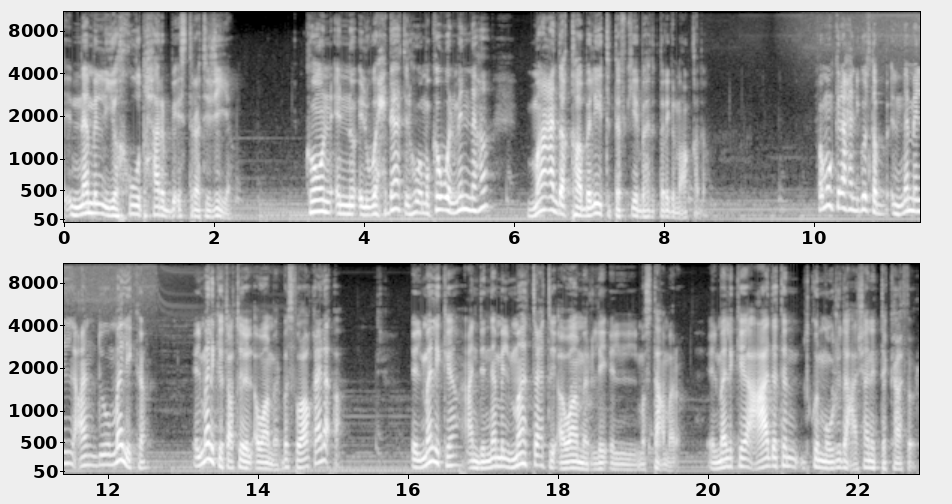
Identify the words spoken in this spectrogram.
النمل يخوض حرب باستراتيجية كون إنه الوحدات اللي هو مكون منها ما عندها قابلية التفكير بهذه الطريقة المعقدة. فممكن أحد يقول طب النمل عنده ملكة. الملكة تعطي الأوامر بس في الواقع لا. الملكة عند النمل ما تعطي أوامر للمستعمرة. الملكة عادة بتكون موجودة عشان التكاثر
